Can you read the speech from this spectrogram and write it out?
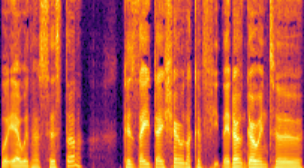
well yeah with her sister because they they show like a few they don't go into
